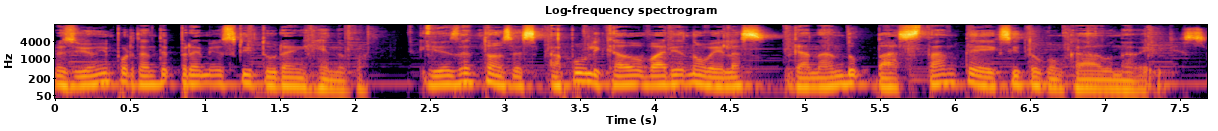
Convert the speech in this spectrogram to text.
recibió un importante premio de escritura en Génova y desde entonces ha publicado varias novelas ganando bastante éxito con cada una de ellas.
